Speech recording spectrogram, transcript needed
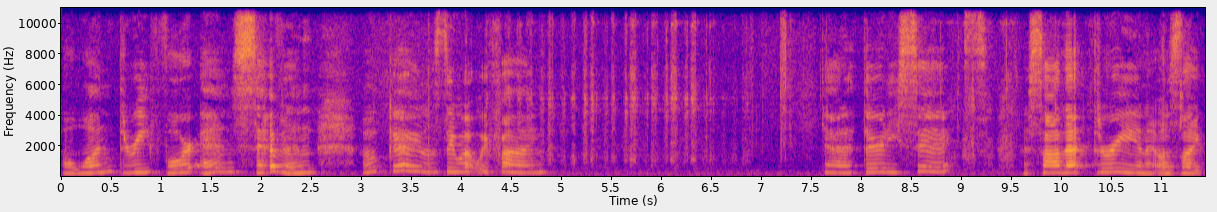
A one, three, four, and 7. Okay, let's see what we find. Got a 36. I saw that 3 and I was like,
